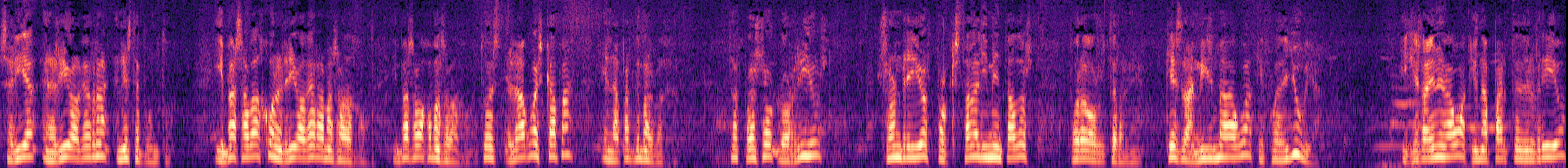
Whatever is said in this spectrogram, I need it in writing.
sería en el río Algarra en este punto. Y más abajo en el río Algarra más abajo. Y más abajo más abajo. Entonces el agua escapa en la parte más baja. Entonces por eso los ríos son ríos porque están alimentados por agua subterránea, que es la misma agua que fue de lluvia. Y que es la misma agua que una parte del río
